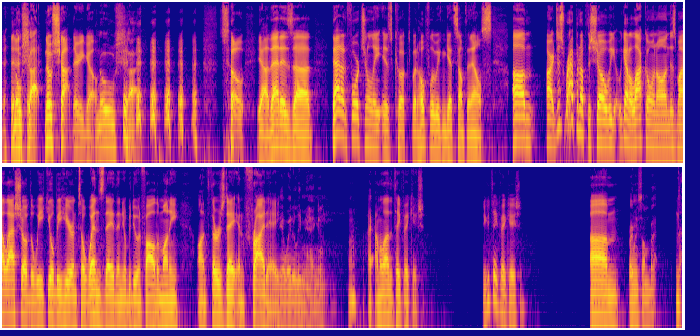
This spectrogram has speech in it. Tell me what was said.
No shot. no shot. There you go. No shot. So yeah, that is uh, that unfortunately is cooked, but hopefully we can get something else. Um, all right, just wrapping up the show. We we got a lot going on. This is my last show of the week. You'll be here until Wednesday. Then you'll be doing Follow the Money on Thursday and Friday. Yeah, way to leave me hanging. I, I'm allowed to take vacation. You can take vacation. Um, Bring me something back. No.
